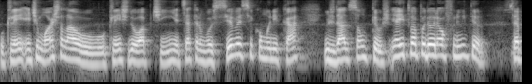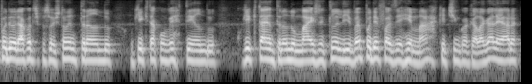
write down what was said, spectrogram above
o cliente, a gente mostra lá, o, o cliente deu opt-in, etc. Você vai se comunicar e os dados são teus. E aí tu vai poder olhar o funil inteiro. Você vai poder olhar quantas pessoas estão entrando, o que está convertendo, o que está entrando mais naquilo ali, vai poder fazer remarketing com aquela galera.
